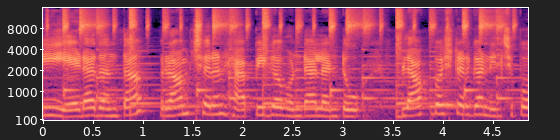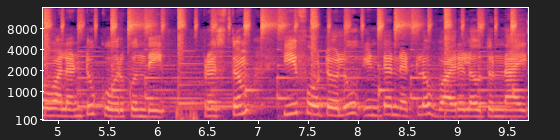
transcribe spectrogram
ఈ ఏడాదంతా రామ్ చరణ్ హ్యాపీగా ఉండాలంటూ బ్లాక్ బస్టర్గా నిలిచిపోవాలంటూ కోరుకుంది. ప్రస్తుతం ఈ ఫోటోలు ఇంటర్నెట్లో వైరల్ అవుతున్నాయి.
